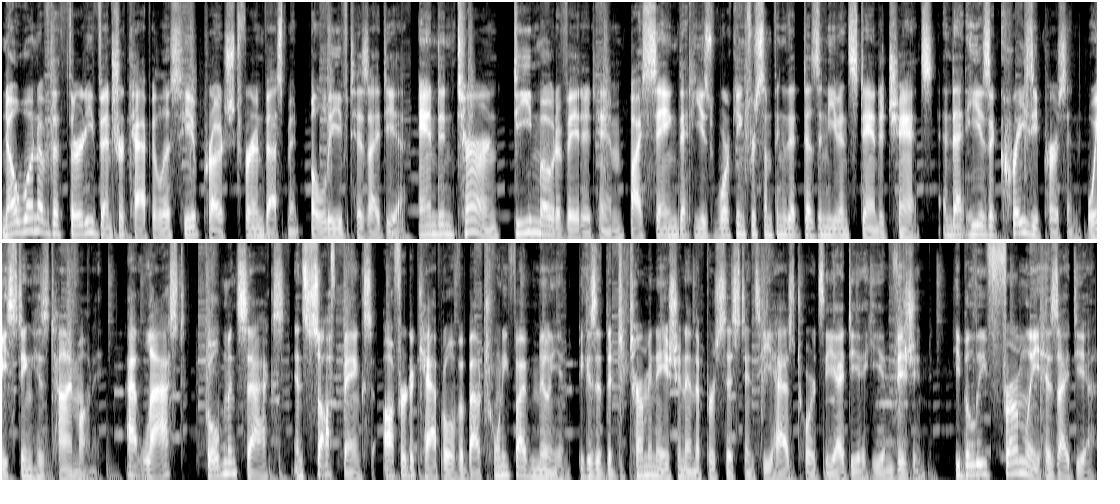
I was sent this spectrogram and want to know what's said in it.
No one of the 30 venture capitalists he approached for investment believed his idea, and in turn, demotivated him by saying that he is working for something that doesn't even stand a chance, and that he is a crazy person wasting his time on it. At last, Goldman Sachs and SoftBanks offered a capital of about 25 million because of the determination and the persistence he has towards the idea he envisioned. He believed firmly his idea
